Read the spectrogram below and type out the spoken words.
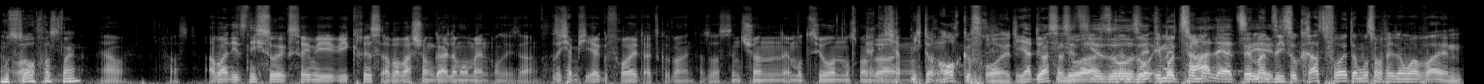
Musst du auch fast weinen? Ja, fast. Aber jetzt nicht so extrem wie, wie Chris, aber war schon ein geiler Moment, muss ich sagen. Also ich habe mich eher gefreut als geweint. Also das sind schon Emotionen, muss man ja, sagen. Ich habe mich doch auch gefreut. Ja, du hast das Nur jetzt hier so, so emotional erzählt. Wenn man sich so krass freut, dann muss man vielleicht auch mal weinen.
